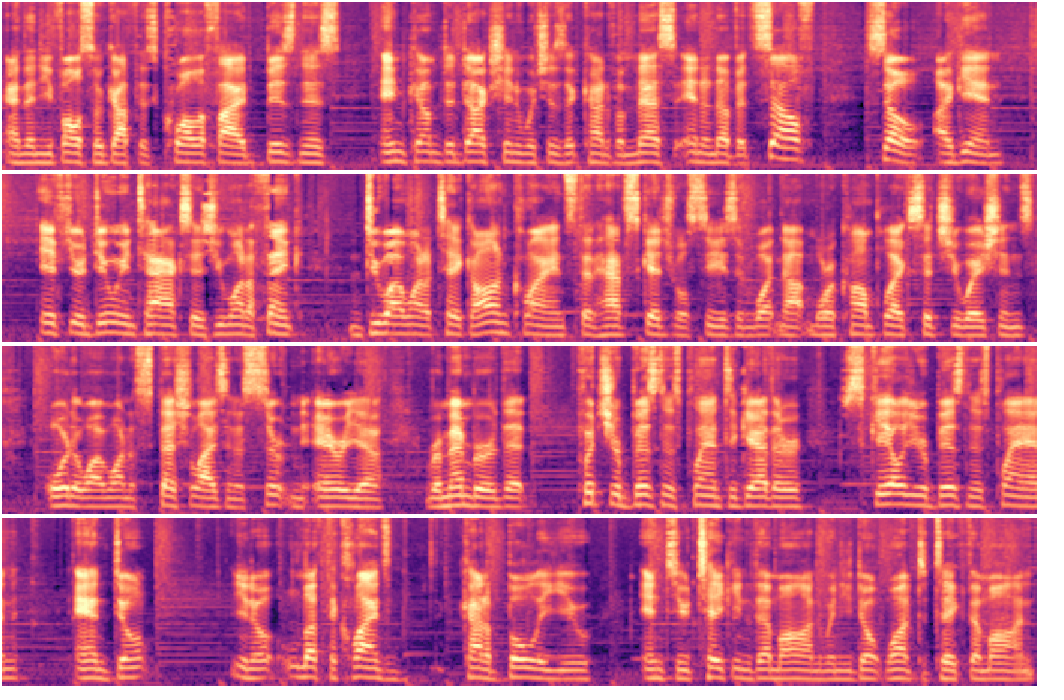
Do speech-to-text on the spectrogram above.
and then you've also got this qualified business income deduction, which is a kind of a mess in and of itself. So again, if you're doing taxes, you want to think do I want to take on clients that have Schedule Cs and whatnot, more complex situations, or do I want to specialize in a certain area? Remember that put your business plan together, scale your business plan, and don't, you know, let the clients kind of bully you into taking them on when you don't want to take them on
